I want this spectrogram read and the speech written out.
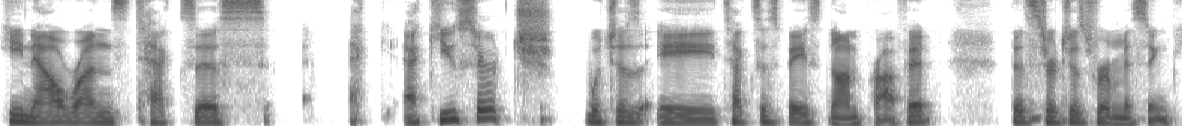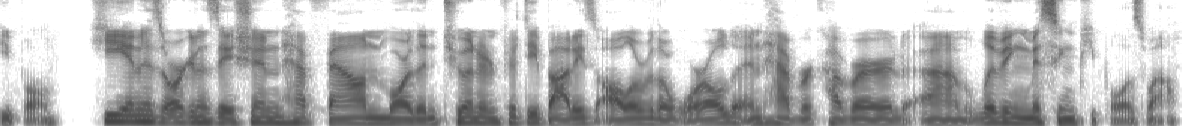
He now runs Texas EquuSearch, which is a Texas based nonprofit that searches for missing people. He and his organization have found more than 250 bodies all over the world and have recovered um, living missing people as well.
